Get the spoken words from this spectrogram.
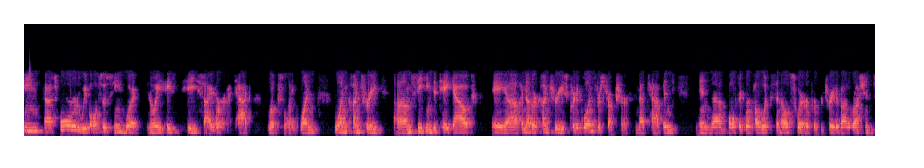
seen fast forward. We've also seen what you know a, a, a cyber attack looks like. One one country um, seeking to take out a uh, another country's critical infrastructure, and that's happened in uh, Baltic republics and elsewhere perpetrated by the Russians.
